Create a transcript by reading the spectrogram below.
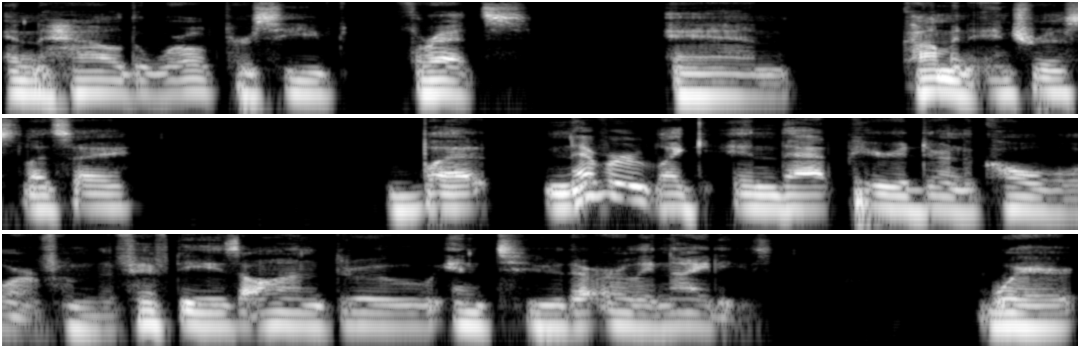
in how the world perceived threats and common interests, let's say. But never like in that period during the Cold War from the 50s on through into the early 90s, where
